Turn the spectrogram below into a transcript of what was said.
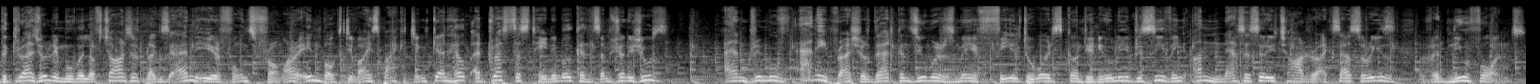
the gradual removal of charger plugs and earphones from our inbox device packaging can help address sustainable consumption issues and remove any pressure that consumers may feel towards continually receiving unnecessary charger accessories with new phones.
